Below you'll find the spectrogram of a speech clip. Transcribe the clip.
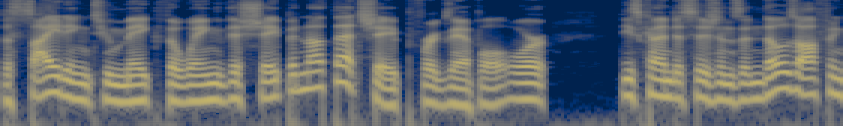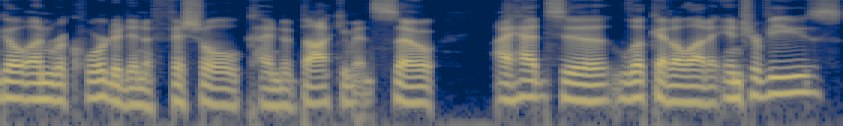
deciding to make the wing this shape and not that shape, for example, or these kind of decisions. And those often go unrecorded in official kind of documents. So I had to look at a lot of interviews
